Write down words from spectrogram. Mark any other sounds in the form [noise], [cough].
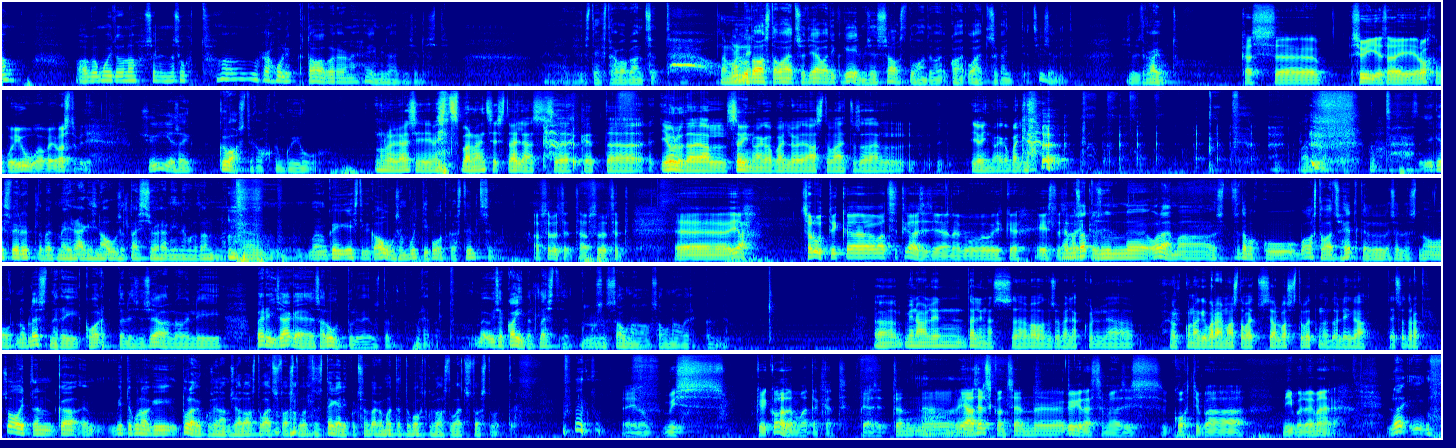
aga muidu noh, selline suht rahulik, tavapärane, ei midagi sellist. ei midagi sellist ekstravagantset no,. hullud aastavahetused jäävad ikkagi eelmisesse aastatuhande vahetuse kanti, et siis olid, siis olid rajud. kas äh, süüa sai rohkem kui juua või vastupidi? süüa sai kõvasti rohkem kui juua mul oli asi [laughs] veits balansist väljas, ehk et äh, jõulude ajal sõin väga palju ja aastavahetuse ajal jõin väga palju vot, ja kes veel ütleb, et me ei räägi siin ausalt asju ära, nii nagu nad on, et see on, on kõige, Eesti kõige ausam vuti podcast üldse. absoluutselt, absoluutselt. Äh, jah saluut ikka vaatasite ka siis ja nagu ikka eestlased. ma sattusin ikka... Äh, olema sedapuhku aastavahetuse hetkel selles no Noblessneri kvartalis ja seal oli päris äge saluut tuli just öelda mere pealt. või seal kai pealt lasti sealt mm., kus see sauna, saunavärk on. Äh, mina olin Tallinnas äh, Vabaduse väljakul ja ei olnud kunagi varem aastavahetust seal vastu võtnud, oli ka täitsa tore. soovitan ka mitte kunagi tulevikus enam seal aastavahetust vastu võtta, sest tegelikult see on väga mõttetu koht, kus aastavahetust vastu võtta [laughs] ei no mis, kõik kohad on mõttekad, peaasi, et on no, hea seltskond, see on äh, kõige tähtsam ja siis koht juba nii palju ei määra no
